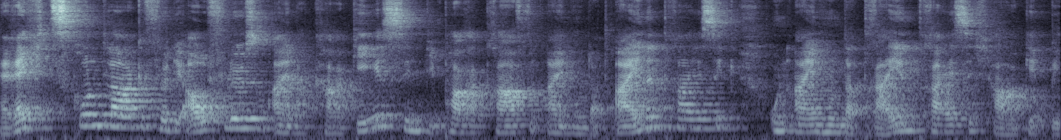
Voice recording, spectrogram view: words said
Rechtsgrundlage für die Auflösung einer KG sind die Paragraphen 131 und 133 HGB.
